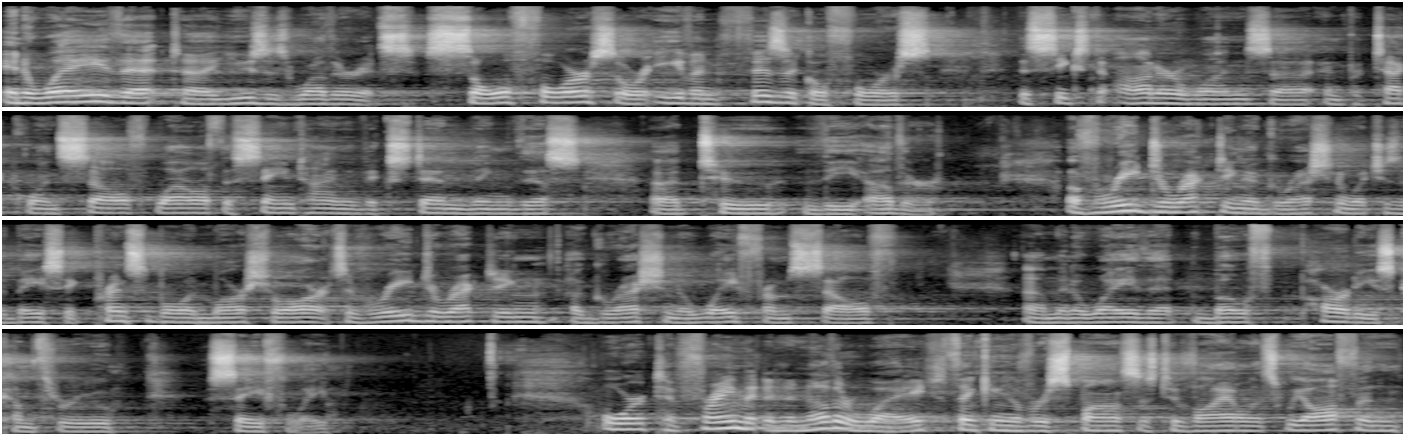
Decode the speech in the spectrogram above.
in a way that uh, uses whether it's soul force or even physical force that seeks to honor one's uh, and protect oneself while at the same time of extending this uh, to the other. Of redirecting aggression, which is a basic principle in martial arts, of redirecting aggression away from self um, in a way that both parties come through safely. Or to frame it in another way, thinking of responses to violence, we often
